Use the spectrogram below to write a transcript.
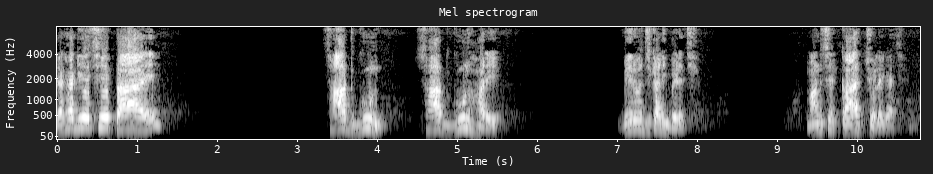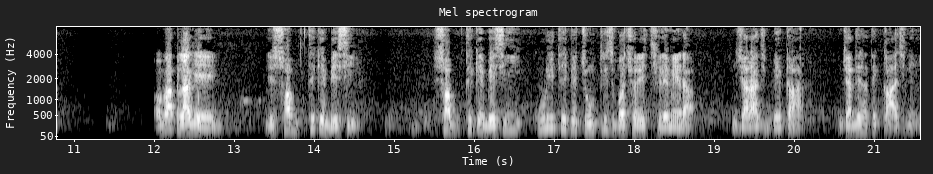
দেখা গিয়েছে প্রায় সাত গুণ সাত গুণ হারে বেরোজগারি বেড়েছে। মানুষের কাজ চলে গেছে। অবাক লাগে যে সব থেকে বেশি সব থেকে বেশি কুড়ি থেকে চৌত্রিশ বছরের ছেলেমেয়েরা যারা আজ বেকার, যাদের হাতে কাজ নেই।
